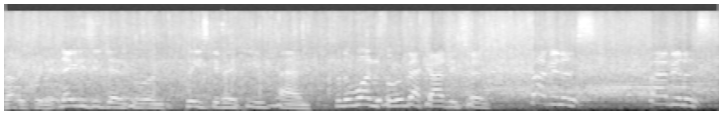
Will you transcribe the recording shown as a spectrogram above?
that was brilliant. Ladies and gentlemen, please give a huge hand for the wonderful Rebecca Adlington. Fabulous, fabulous.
